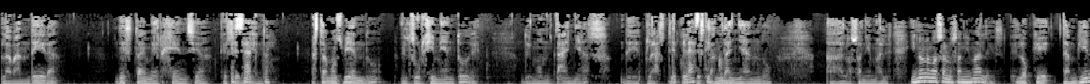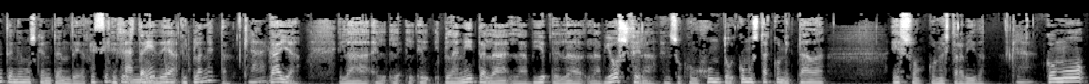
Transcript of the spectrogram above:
la bandera de esta emergencia que se Exacto. viene. Estamos viendo el surgimiento de, de montañas de plástico, De plástico. que están dañando a los animales. Y no nomás a los animales. Lo que también tenemos que entender Es esta idea, el planeta. Claro. Gaia, la- el, el- el planeta, la, la, bio- la- la biosfera en su conjunto, cómo está conectada eso con nuestra vida. Claro. Cómo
